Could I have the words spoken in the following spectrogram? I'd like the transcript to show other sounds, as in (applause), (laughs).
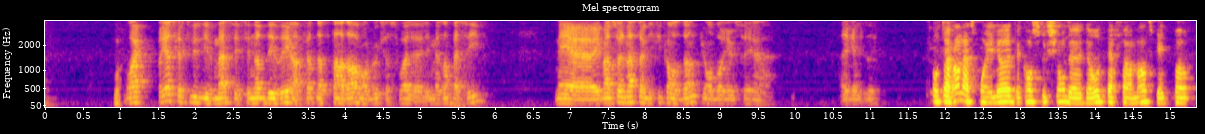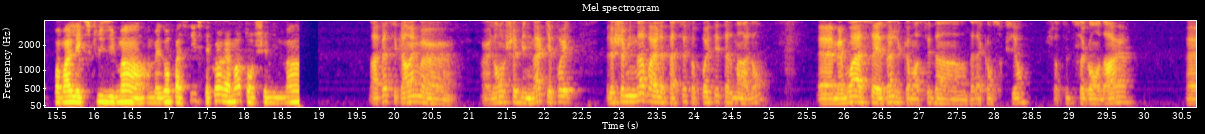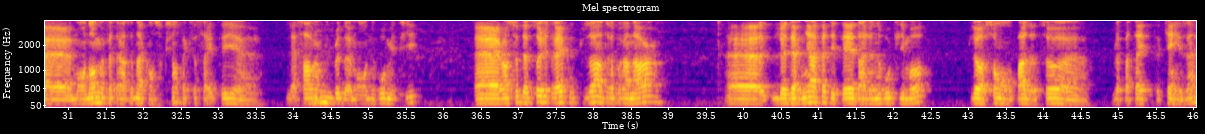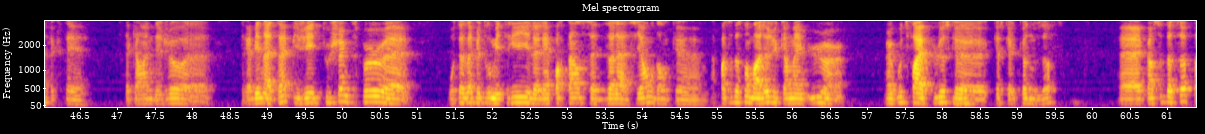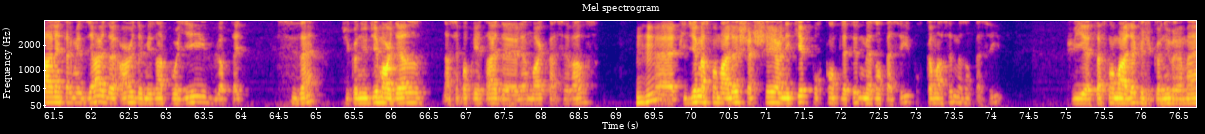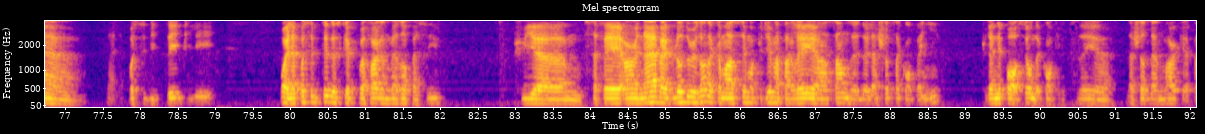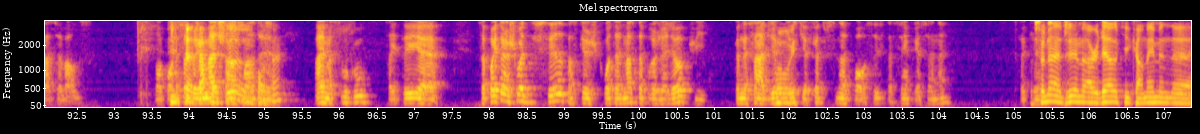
Oui, presque exclusivement. C'est notre désir, en fait. Notre standard, on veut que ce soit les maisons passives. Mais euh, éventuellement, c'est un défi qu'on se donne, puis on va réussir à, le réaliser. Pour te rendre à ce point-là de construction de, haute performance, puis être pas, pas mal exclusivement en, maison passive, c'était quoi vraiment ton cheminement? En fait, c'est quand même un, long cheminement qui pas. Le cheminement vers le passif n'a pas été tellement long. Euh, mais moi, à 16 ans, j'ai commencé dans, la construction. Je suis sorti du secondaire. Euh, mon oncle m'a fait rentrer dans la construction, fait que ça, ça a été l'essor un petit mm. peu de mon nouveau métier. Euh, ensuite de ça, j'ai travaillé pour plusieurs entrepreneurs. Euh, le dernier, en fait, était dans le nouveau climat. Puis là, ça, on parle de ça euh, peut-être 15 ans. Fait que c'était, quand même déjà très bien dans le temps. Puis j'ai touché un petit peu au test d'infiltrométrie, l'importance d'isolation. Donc, à partir de ce moment-là, j'ai quand même eu un, goût de faire plus que, mm-hmm. que ce que le code nous offre. puis ensuite de ça, par l'intermédiaire de un de mes employés, il y a peut-être six ans, j'ai connu Jim Ardell, l'ancien propriétaire de Landmark Passive House. Mm-hmm. Euh, puis Jim, à ce moment-là, cherchait une équipe pour compléter une maison passive, pour commencer une maison passive. Puis euh, c'est à ce moment-là que j'ai connu vraiment euh, la possibilité, puis les... ouais, la possibilité de ce que pouvait faire une maison passive. Puis ça fait un an, ben là, deux ans, on a commencé, moi puis Jim, à parler ensemble de, l'achat de sa compagnie. Puis l'année passée, on a concrétisé l'achat de Landmark Passive House. Donc, on a fait vraiment le changement. De... Ouais, merci beaucoup. Ça a été. Euh, ça n'a pas été un choix difficile parce que je crois tellement à ce projet-là. Puis, connaissant Jim, qu'est-ce qu'il a fait aussi dans le passé, c'est assez impressionnant. Absolument, Jim Ardell, qui est quand même une, euh,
